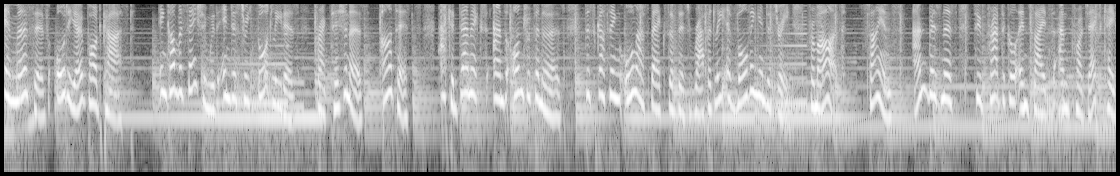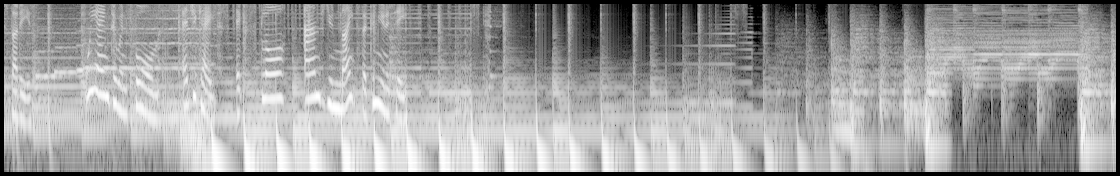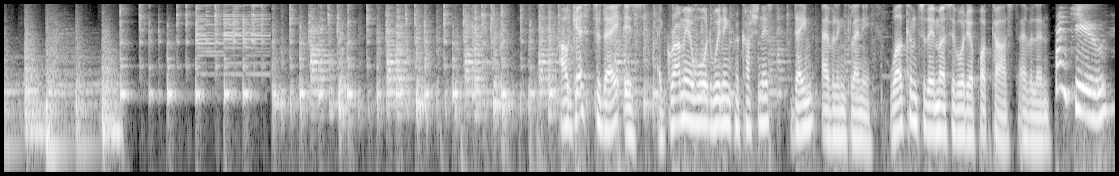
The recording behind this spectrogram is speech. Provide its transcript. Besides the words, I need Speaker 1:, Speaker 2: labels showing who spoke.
Speaker 1: Immersive Audio Podcast. In conversation with industry thought leaders, practitioners, artists, academics, and entrepreneurs, discussing all aspects of this rapidly evolving industry from art, science, and business to practical insights and project case studies. We aim to inform, educate, explore, and unite the community
Speaker 2: Our guest today is a Grammy Award winning percussionist, Dame Evelyn Glennie. Welcome to the Immersive Audio Podcast, Evelyn.
Speaker 3: Thank you.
